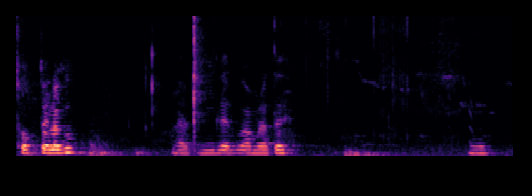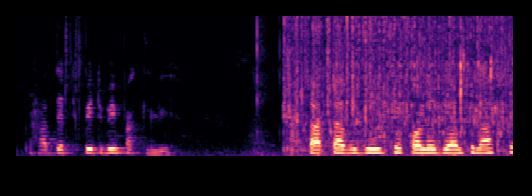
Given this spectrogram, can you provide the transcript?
শক্ত লাগুক। আর লাগুক আমরা তো হাত টিপে টিপে পাকিলি। চারটা বেজেছে কলে জল চলে আসছে।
